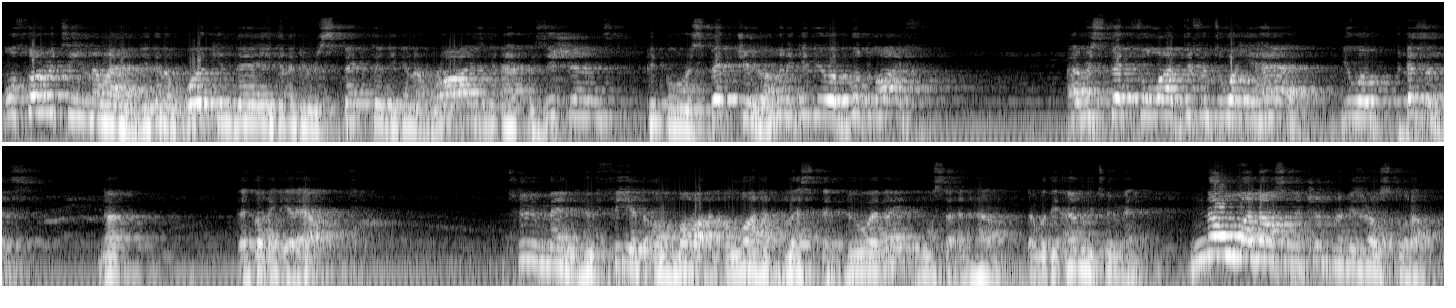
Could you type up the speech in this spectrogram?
authority in the land. You're going to work in there, you're going to be respected, you're going to rise, you're going to have positions, people respect you. I'm going to give you a good life. A respectful life different to what you had. You were peasants. No, they've got to get out. Two men who feared Allah and Allah had blessed them. Who were they? Musa and Harun. They were the only two men. No one else in the children of Israel stood up.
